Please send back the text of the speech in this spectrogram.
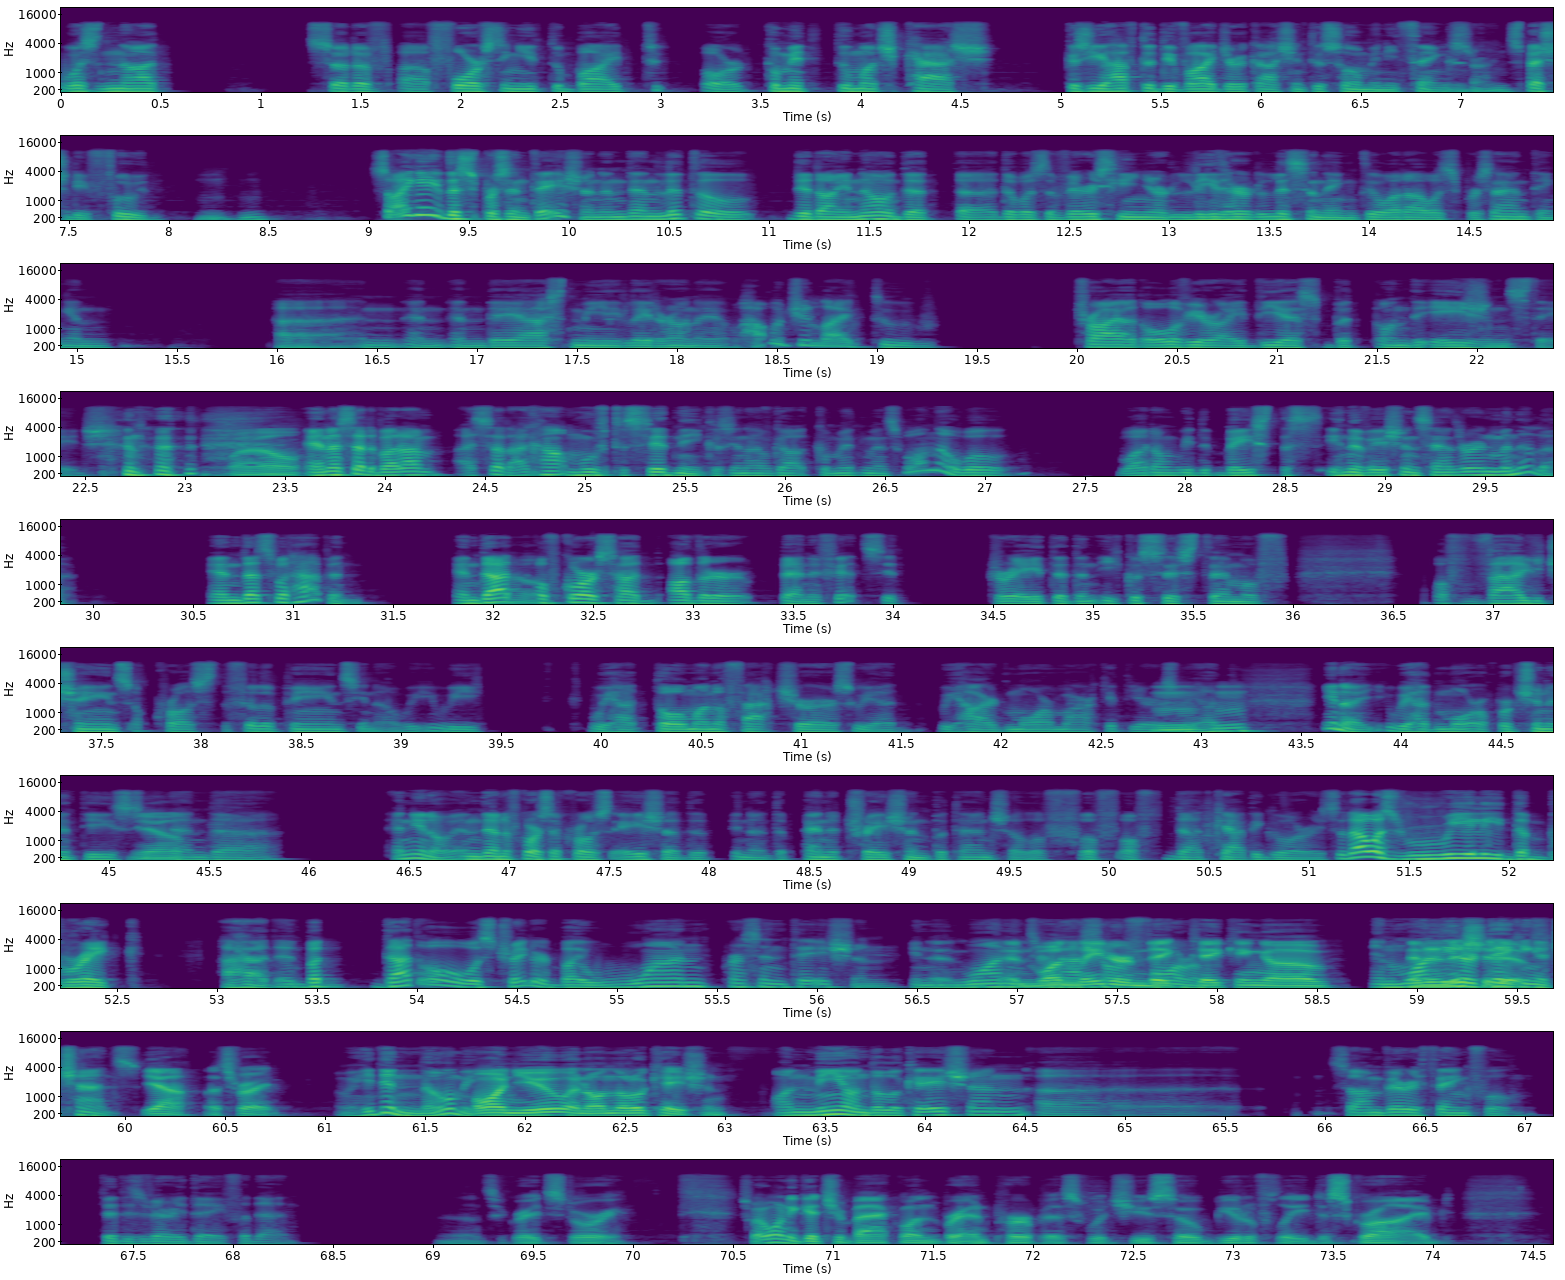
was not sort of uh, forcing you to buy or commit too much cash because you have to divide your cash into so many things, right? Mhm. especially food. Mhm. So I gave this presentation, and then little did I know that uh, there was a very senior leader listening to what I was presenting, and uh, and, and and they asked me later on, how would you like to try out all of your ideas, but on the Asian stage? Wow. and I said, but I'm, I said I can't move to Sydney because you know I've got commitments. Well, no, well, why don't we base this innovation center in Manila? And that's what happened. And that, Wow. of course, had other benefits. It created an ecosystem of of value chains across the Philippines. You know, we we we had toll manufacturers. We had we hired more marketeers. We had Mhm. you know we had more opportunities. Yeah. And uh, and you know and then of course across Asia the you know the penetration potential of of, of that category. So that was really the break I had. And But that all was triggered by one presentation in and, one and one leader forum, taking a and one leader taking a chance. yeah, that's right. I mean, he didn't know me On you and on the location. on me on the location. Uh, so I'm very thankful to this very day for that. That's a great story. So I want to get you back on brand purpose, which you so beautifully described.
